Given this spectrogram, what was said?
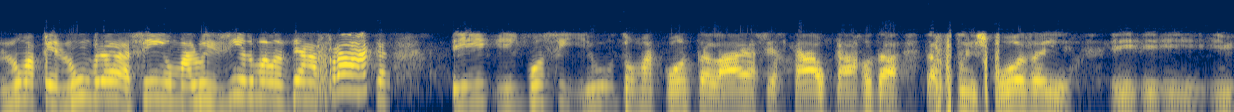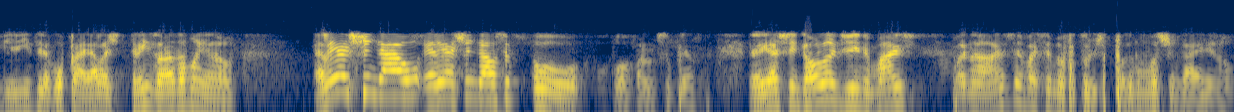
numa penumbra, assim, uma luzinha de uma lanterna fraca. E, e conseguiu tomar conta lá e acertar o carro da, da futura esposa e, e, e, e entregou para ela às três horas da manhã. Ela ia xingar o, ela ia xingar o, o pô, falando Supremo. Ela ia xingar o Landini, mas Falei, não, esse vai ser meu futuro esposo, eu não vou xingar ele não.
